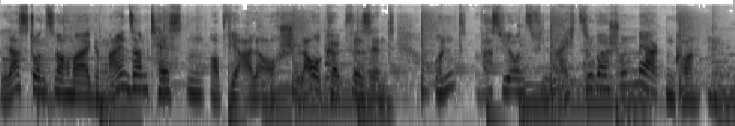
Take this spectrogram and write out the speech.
Lasst uns nochmal gemeinsam testen, ob wir alle auch Schlauköpfe sind und was wir uns vielleicht sogar schon merken konnten.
